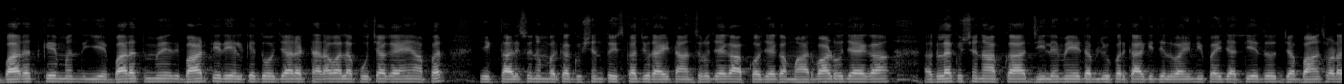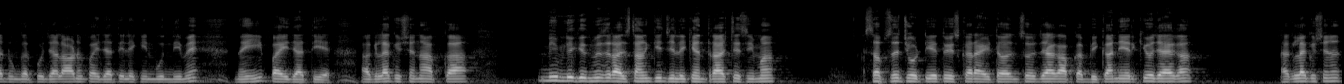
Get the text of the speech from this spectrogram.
भारत के मन ये भारत में भारतीय रेल के 2018 वाला पूछा गया है यहाँ पर, इकतालीसवें नंबर का क्वेश्चन तो इसका जो राइट आंसर हो जाएगा आपका हो जाएगा मारवाड़ हो जाएगा। अगला क्वेश्चन आपका, ज़िले में ए डब्ल्यू प्रकार की जलवायु नहीं पाई जाती है तो जब बांसवाड़ा, डूंगरपुर जलाड़ में पाई जाती है, लेकिन बूंदी में नहीं पाई जाती है। अगला क्वेश्चन आपका निम्नलिखित में से राजस्थान की ज़िले की अंतर्राष्ट्रीय सीमा सबसे छोटी है तो इसका राइट आंसर हो जाएगा, आपका बीकानेर की हो जाएगा। अगला क्वेश्चन है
